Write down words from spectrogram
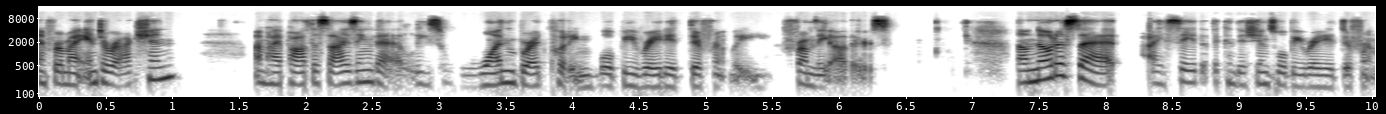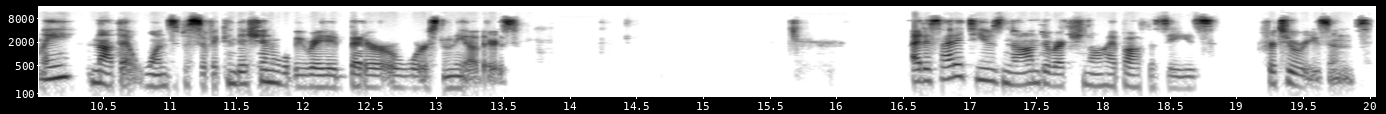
And for my interaction, I'm hypothesizing that at least one bread pudding will be rated differently from the others. Now notice that I say that the conditions will be rated differently, not that one specific condition will be rated better or worse than the others. I decided to use non-directional hypotheses for two reasons.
